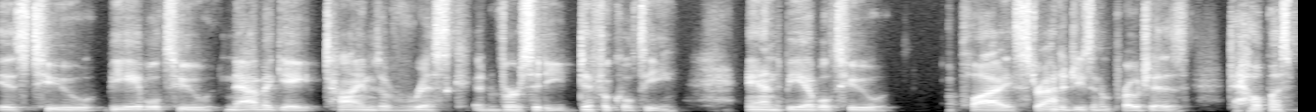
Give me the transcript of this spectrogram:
is to be able to navigate times of risk, adversity, difficulty, and be able to apply strategies and approaches to help us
